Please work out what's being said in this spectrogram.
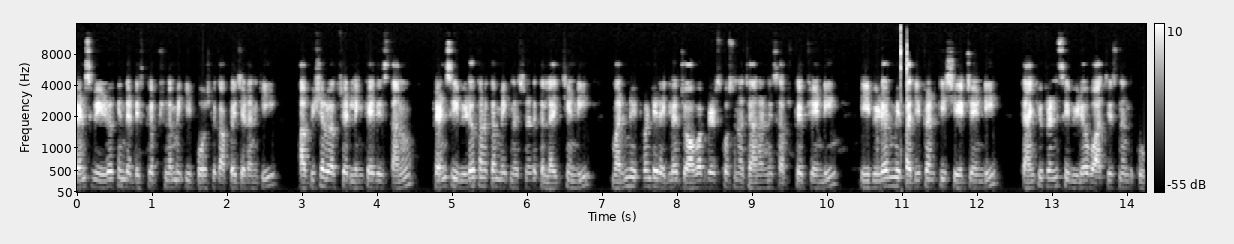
ఫ్రెండ్స్ వీడియో కింద డిస్క్రిప్షన్లో మీకు ఈ పోస్టులకు అప్లై చేయడానికి అఫీషియల్ వెబ్సైట్ లింక్ అయితే ఇస్తాను. ఫ్రెండ్స్ ఈ వీడియో కనుక మీకు నచ్చినట్లయితే లైక్ చేయండి. మరిన్ని ఎటువంటి రెగ్యులర్ జాబ్ అప్డేట్స్ కోసం నా ఛానల్ని సబ్స్క్రైబ్ చేయండి. ఈ వీడియోని మీ ప్రతి ఫ్రెండ్కి షేర్ చేయండి. థ్యాంక్ యూ ఫ్రెండ్స్ ఈ వీడియో వాచ్ చేసినందుకు.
